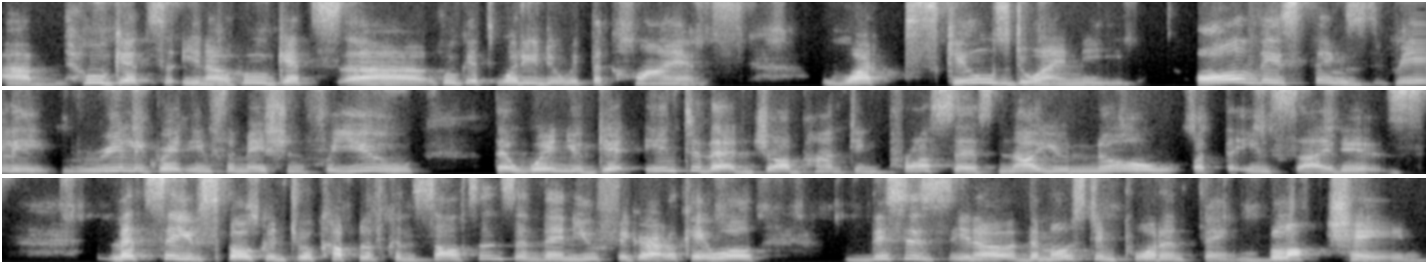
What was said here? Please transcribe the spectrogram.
Um, who gets you know who gets uh, who gets what do you do with the clients? What skills do i need? All these things really really great information for you that when you get into that job hunting process now you know what the inside is. Let's say you've spoken to a couple of consultants and then you figure out okay well this is you know the most important thing blockchain.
